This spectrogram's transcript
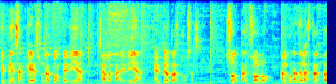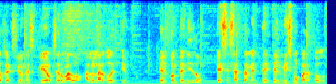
que piensan que es una tontería, charlatanería, entre otras cosas. Son tan solo algunas de las tantas reacciones que he observado a lo largo del tiempo. El contenido es exactamente el mismo para todos.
